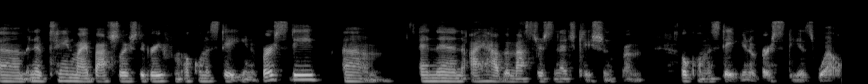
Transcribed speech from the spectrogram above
um, and obtained my bachelor's degree from Oklahoma State University. Um, and then I have a master's in education from Oklahoma State University as well.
